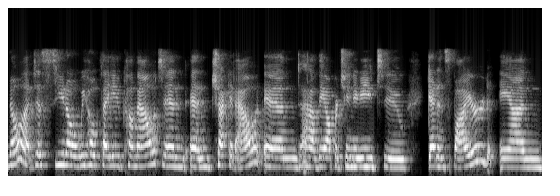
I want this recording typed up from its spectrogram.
No, just you know, we hope that you come out and and check it out and have the opportunity to get inspired and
